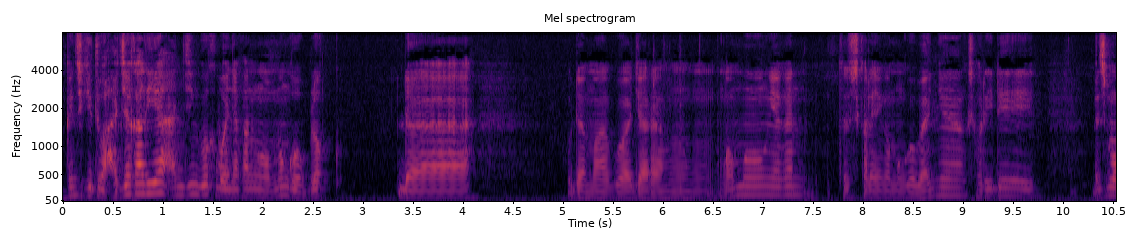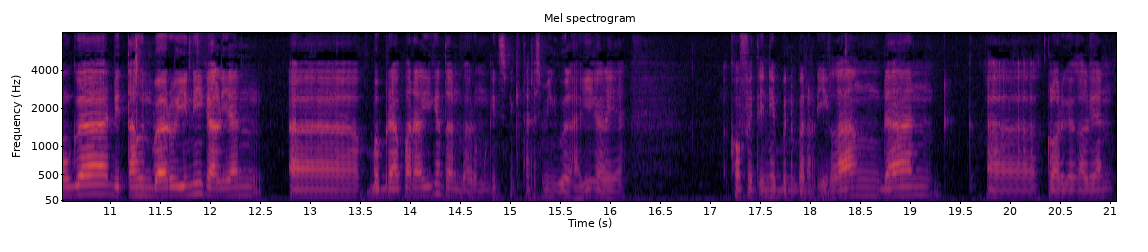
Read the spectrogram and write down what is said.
Mungkin segitu aja kali ya anjing gue kebanyakan ngomong goblok. Udah udah mah gue jarang ngomong ya kan terus kalian ngomong gue banyak sorry deh. Dan semoga di tahun baru ini kalian uh, beberapa lagi kan tahun baru mungkin sekitar seminggu lagi kali ya covid ini benar-benar hilang dan uh, keluarga kalian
